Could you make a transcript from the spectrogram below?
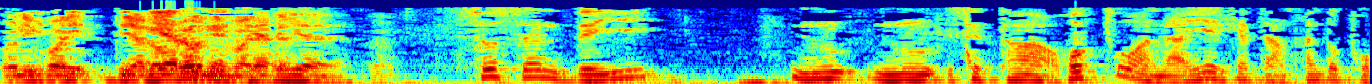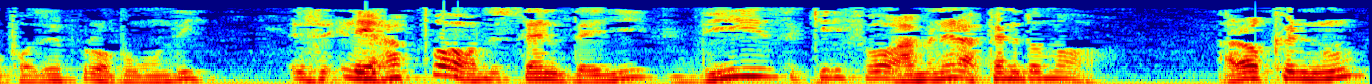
Au niveau du dialogue, intérieur. Ce CNDI, c'est un retour en arrière qu'il est en train de proposer pour le Burundi. Les rapports du CNDI disent qu'il faut ramener la peine de mort. Alors que nous,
